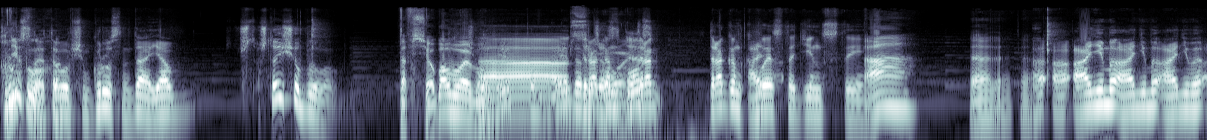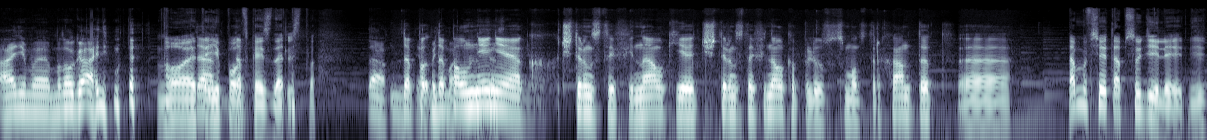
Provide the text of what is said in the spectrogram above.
Грустно это, в общем, грустно, да. Я... Что еще было? Да все, по-моему. А, Dragon А- Quest 11. А, да, да, да. А- а- Аниме, аниме, аниме, аниме, много аниме. Но это Да, японское издательство. Да, Доп- понимаю, дополнение к 14 финалке. 14 финалка плюс Monster Hunted. э, Да, мы все это обсудили.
